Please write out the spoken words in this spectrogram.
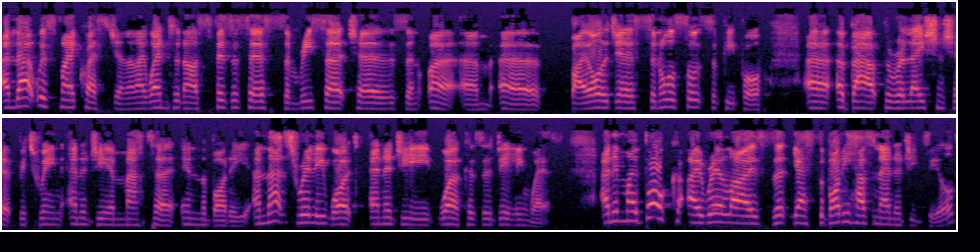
And that was my question. And I went and asked physicists and researchers and uh, um, uh, biologists and all sorts of people uh, about the relationship between energy and matter in the body. And that's really what energy workers are dealing with. And in my book, I realized that yes, the body has an energy field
